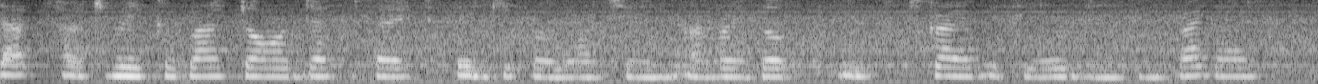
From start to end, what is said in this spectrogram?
that's how to make a ragdoll on death effect. Thank you for watching. Going to go and subscribe if you learned anything. Bye guys.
